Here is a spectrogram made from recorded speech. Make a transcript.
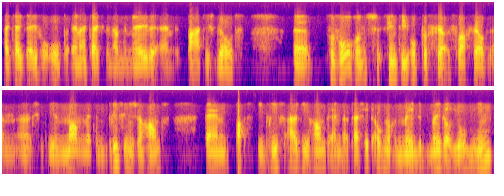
hij kijkt even op en hij kijkt weer naar beneden en het paard is dood. vervolgens vindt hij op het slagveld een, ziet hij een man met een brief in zijn hand. En pakt die brief uit die hand en daar zit ook nog een medaillon in.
